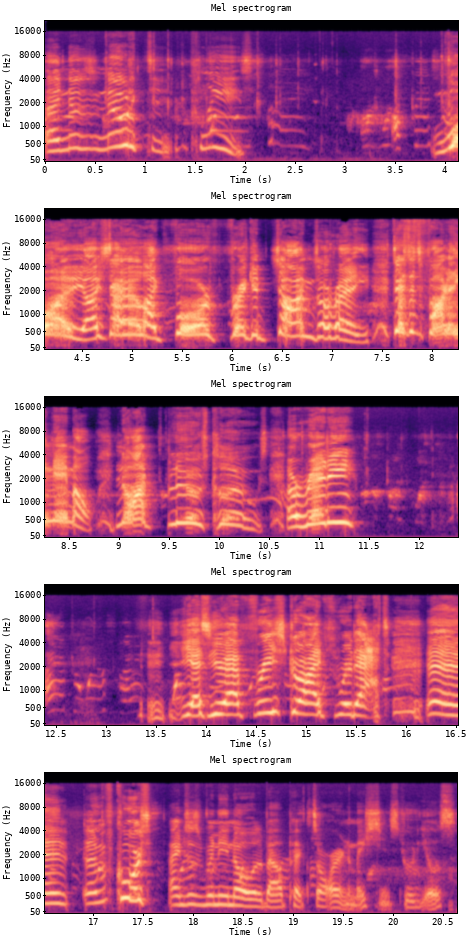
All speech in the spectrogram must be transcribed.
I know, there's no, please. What? I said it like four friggin' times already. This is Finding Nemo, not Blue's Clues. Already? Yes, you have three stripes for that. And, and of course, I just really know about Pixar Animation Studios.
